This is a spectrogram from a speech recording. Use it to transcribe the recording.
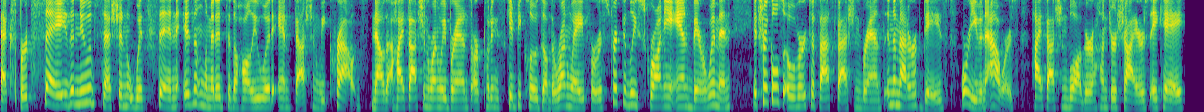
Experts say the new obsession with thin isn't limited to the Hollywood and Fashion Week crowds. Now that high fashion runway brands are putting skimpy clothes on the runway for restrictedly scrawny and bare women, it trickles over to fast fashion brands in the matter of days or even hours, high fashion blogger Hunter Shires, aka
